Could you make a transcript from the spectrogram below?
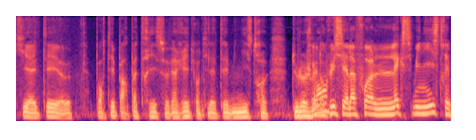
qui a été euh, portée par Patrice Vergrit quand il était ministre du Ouais, Logement. Donc lui, c'est à la fois l'ex-ministre et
